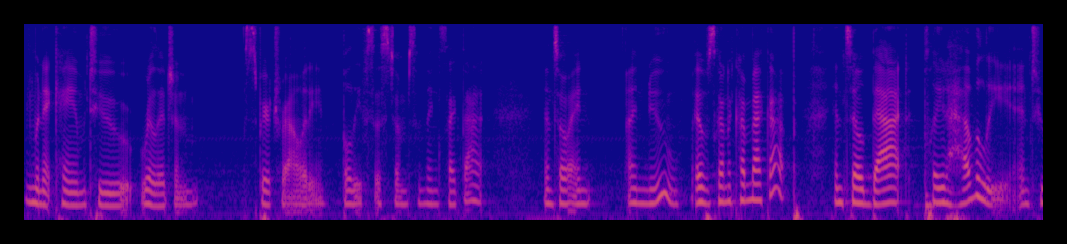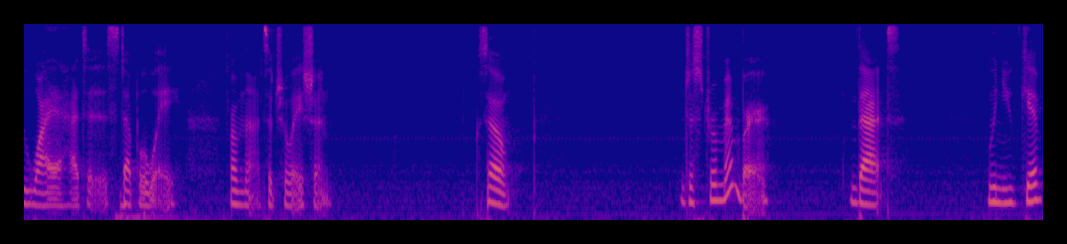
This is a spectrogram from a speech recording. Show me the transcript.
when it came to religion, spirituality, belief systems, and things like that. And so I I knew it was going to come back up. And so that played heavily into why I had to step away from that situation. So just remember that when you give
